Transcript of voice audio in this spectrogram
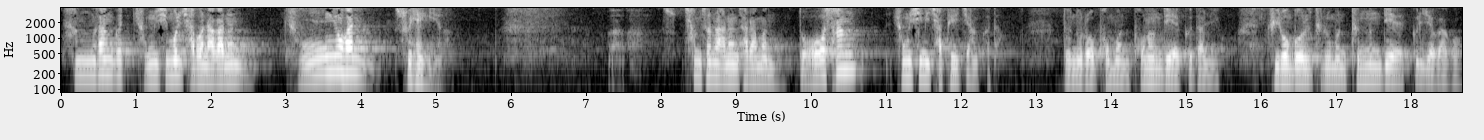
항상 그 중심을 잡아나가는 중요한 수행이요. 참선을 하는 사람은 노상 중심이 잡혀 있지 않거든. 눈으로 보면 보는 데에 끄달리고, 귀로 뭘 들으면 듣는 데에 끌려가고,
